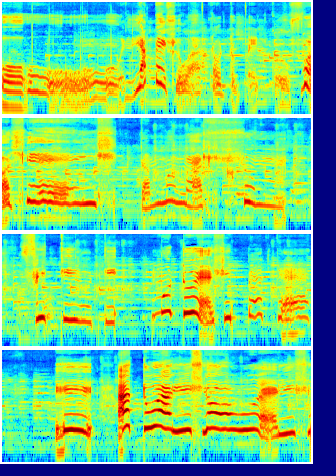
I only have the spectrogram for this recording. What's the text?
Olá pessoal, tudo bem com vocês? Estamos mais um vídeo de Mundo SPT e atualizou, é isso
